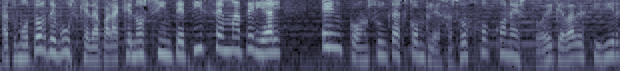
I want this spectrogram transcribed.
a su motor de búsqueda para que nos sintetice material en consultas complejas. Ojo con esto, ¿eh? que va a decidir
